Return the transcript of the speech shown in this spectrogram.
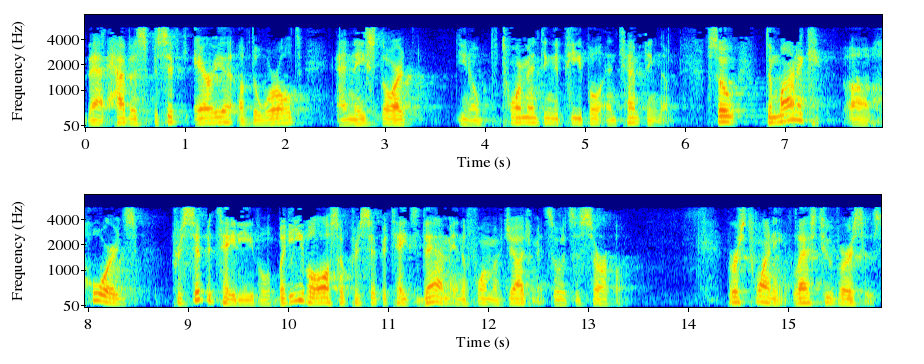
that have a specific area of the world and they start, you know, tormenting the people and tempting them. So demonic uh, hordes precipitate evil, but evil also precipitates them in the form of judgment. So it's a circle. Verse 20, last two verses.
